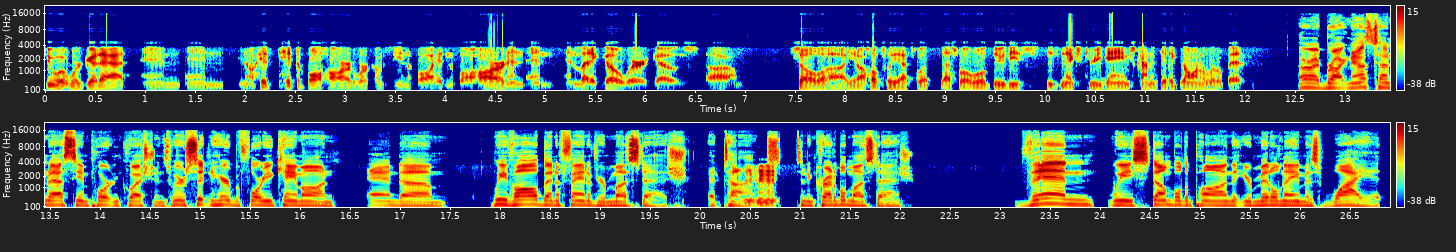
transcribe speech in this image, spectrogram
do what we're good at and, and, you know, hit, hit the ball hard, work on seeing the ball, hitting the ball hard and, and, and let it go where it goes. Um, so uh, you know, hopefully that's what that's what we'll do these these next three games, kind of get it going a little bit. All right, Brock. Now it's time to ask the important questions. We were sitting here before you came on, and um, we've all been a fan of your mustache at times. Mm-hmm. It's an incredible mustache. Then we stumbled upon that your middle name is Wyatt.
